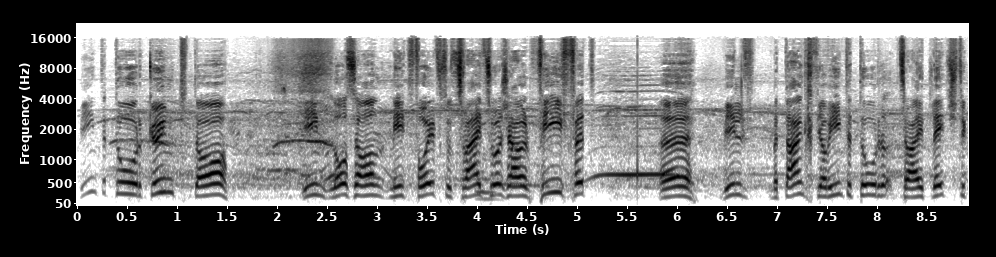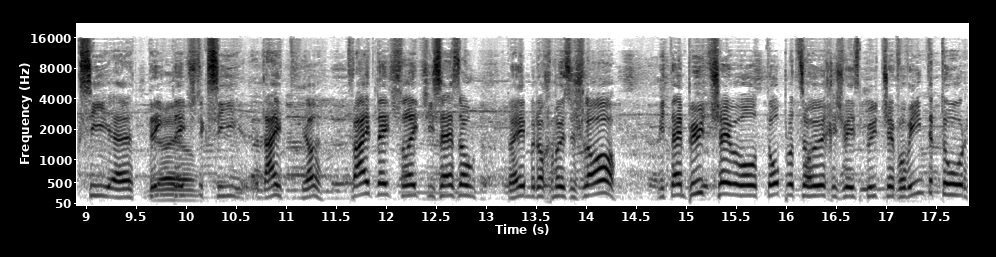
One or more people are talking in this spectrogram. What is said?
Winterthur gönnt da in Lausanne mit 5 zu 2 Zuschauern pfeifen. Äh, weil man denkt, ja, Winterthur zweitletzte gsi, äh, drittletzte ja, ja. Nein, ja, zweitletzte letzte Saison, da hätten wir doch müssen schlagen mit dem Budget, das doppelt so hoch ist wie das Budget von Winterthur.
